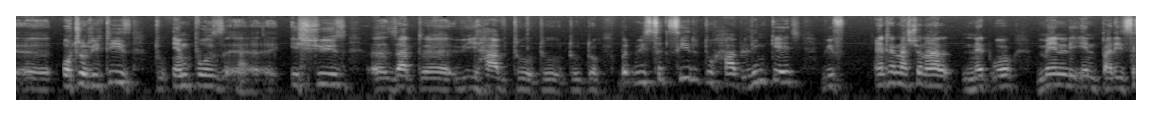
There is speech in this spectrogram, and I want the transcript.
uh, authorities to impose uh, issues uh, that we have to, to, to talk. But we succeed to have linkage with international network, mainly in Paris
